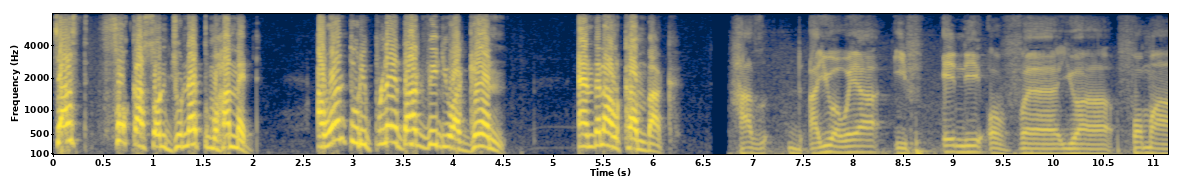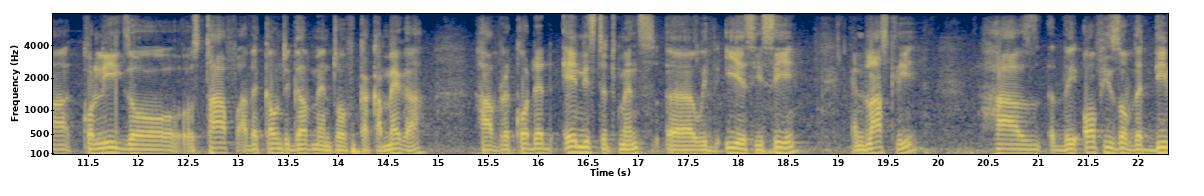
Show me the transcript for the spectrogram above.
Just focus on Junet Mohammed. I want to replay that video again and then I'll come back. Has are you aware if any of uh, your former colleagues or staff at the county government of Kakamega have recorded any statements uh, with EACC? And lastly, has the office of the D-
